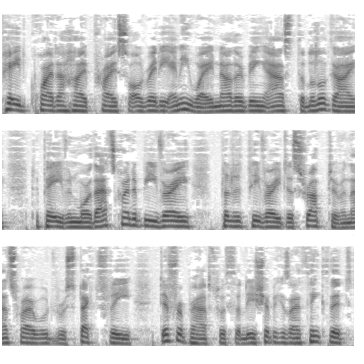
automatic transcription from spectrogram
paid quite a high price already anyway. Now they're being asked, the little guy, to pay even more. That's going to be very politically very disruptive, and that's why I would respectfully differ perhaps with Alicia, because I think that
